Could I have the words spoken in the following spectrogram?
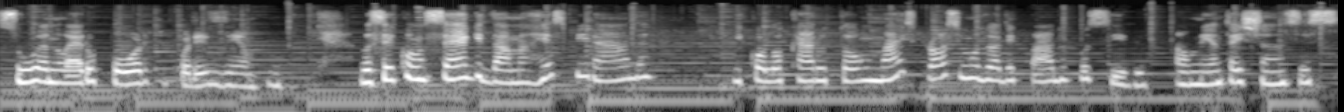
sua no aeroporto, por exemplo. Você consegue dar uma respirada e colocar o tom mais próximo do adequado possível. Aumenta as chances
